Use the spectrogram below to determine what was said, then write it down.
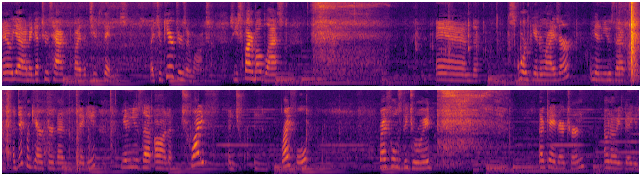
Oh yeah, and I get to attack by the two things by two characters I want. So use Fireball Blast and Scorpion Riser. I'm to use that on a different character than Diggy. I'm to use that on Trife and, and Rifle. Rifle's the droid. Okay, their turn. Oh no, he's gonna use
